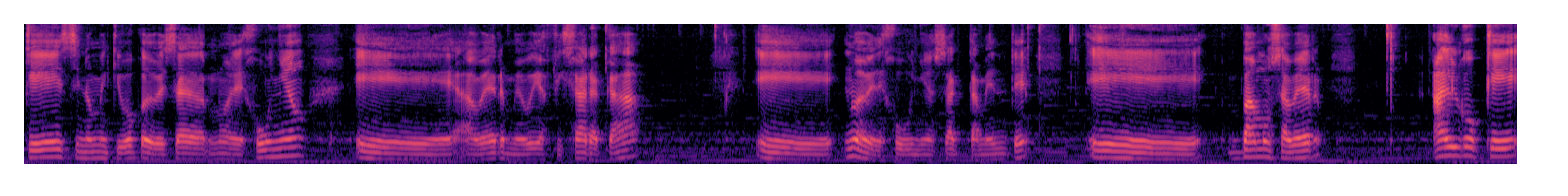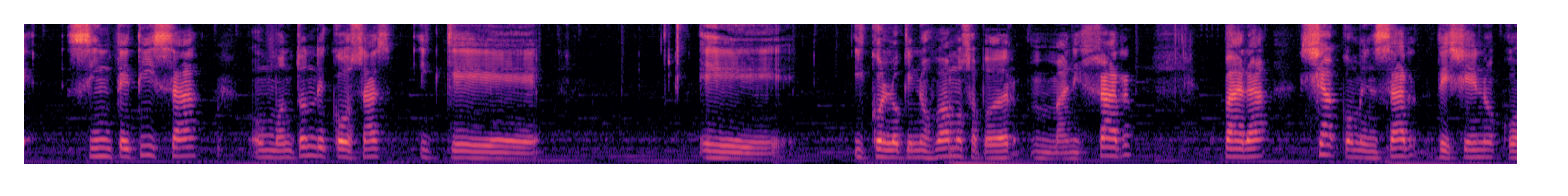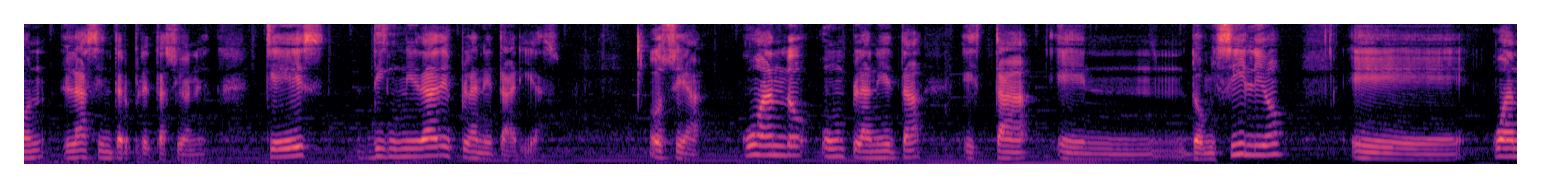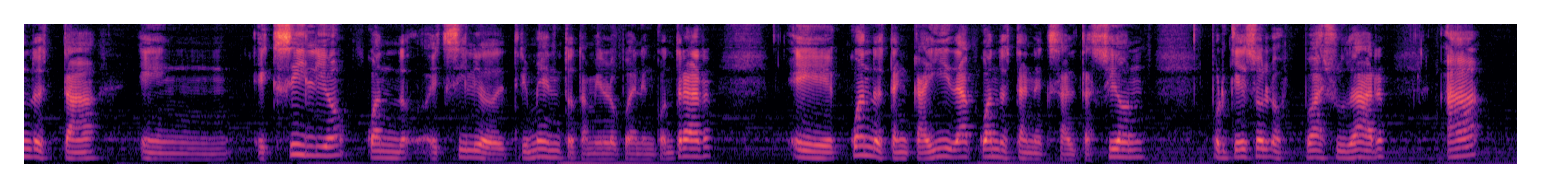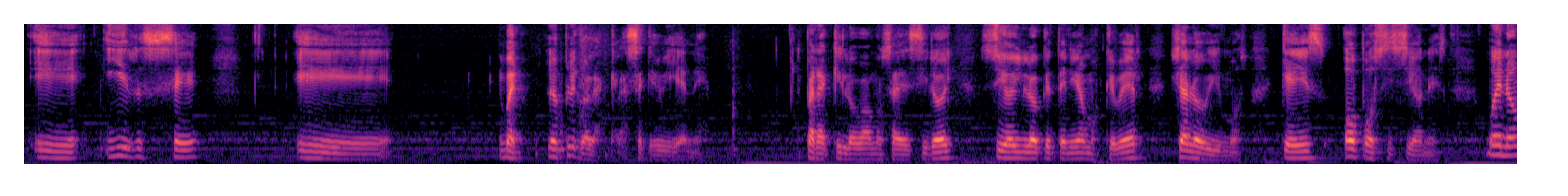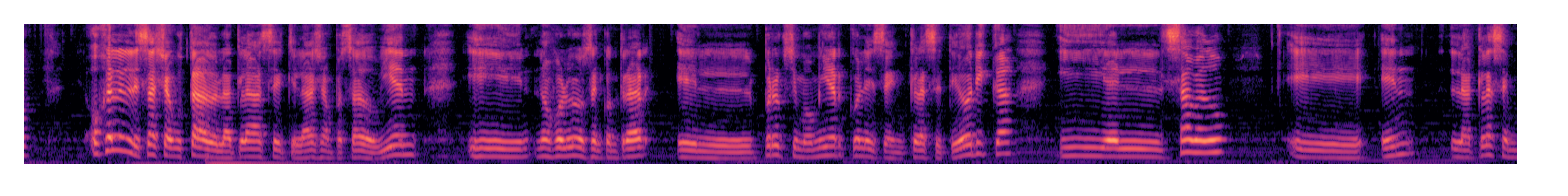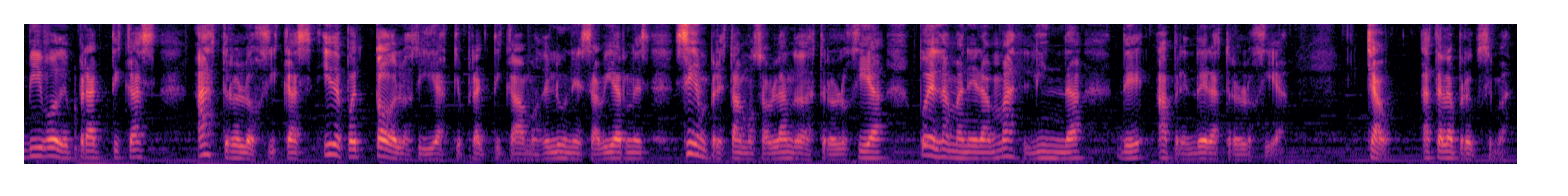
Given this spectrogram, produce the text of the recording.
que si no me equivoco debe ser 9 de junio. Eh, a ver, me voy a fijar acá. 9 eh, de junio exactamente. Vamos a ver algo que sintetiza un montón de cosas y que y con lo que nos vamos a poder manejar para ya comenzar de lleno con las interpretaciones, que es dignidades planetarias. O sea, cuando un planeta está en domicilio, eh, cuando está en exilio, cuando exilio de detrimento también lo pueden encontrar, eh, cuando está en caída, cuando está en exaltación, porque eso los va a ayudar a eh, irse, bueno, lo explico en la clase que viene. ¿Para qué lo vamos a decir hoy? Si hoy lo que teníamos que ver ya lo vimos, que es oposiciones. Bueno, ojalá les haya gustado la clase, que la hayan pasado bien y nos volvemos a encontrar el próximo miércoles en clase teórica y el sábado eh, en la clase en vivo de prácticas astrológicas y después todos los días que practicamos de lunes a viernes siempre estamos hablando de astrología pues la manera más linda de aprender astrología. Chao, hasta la próxima.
